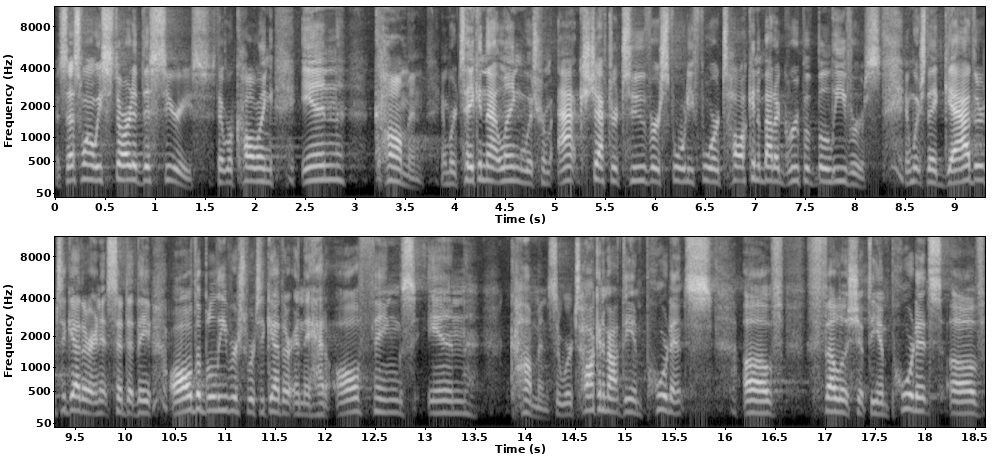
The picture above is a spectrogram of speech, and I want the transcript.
And so that's why we started this series that we're calling In Common. And we're taking that language from Acts chapter 2, verse 44, talking about a group of believers in which they gathered together. And it said that they all the believers were together and they had all things in common. So, we're talking about the importance of fellowship, the importance of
